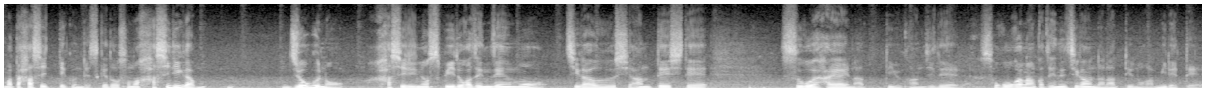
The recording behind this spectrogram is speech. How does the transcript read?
また走っていくんですけどその走りがジョグの走りのスピードが全然もう違うし安定してすごい速いなっていう感じでそこがなんか全然違うんだなっていうのが見れて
